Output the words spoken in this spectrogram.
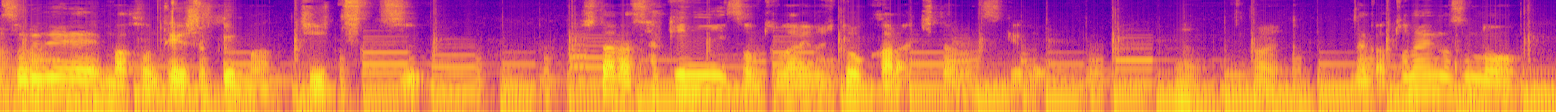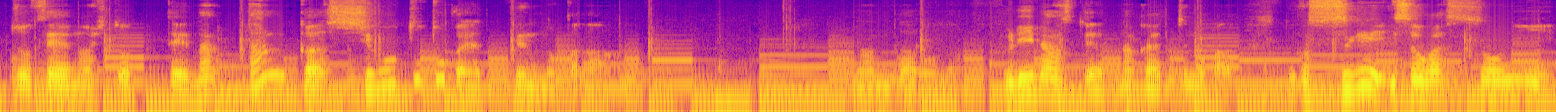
それで、まあ、その定食待ちつつ、そしたら先にその隣の人から来たんですけど、うん。はい。なんか隣のその女性の人ってな、なんか仕事とかやってんのかな？なんだろうな、フリーランスでなんかやってんのかな？なんかすげえ忙しそうに、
